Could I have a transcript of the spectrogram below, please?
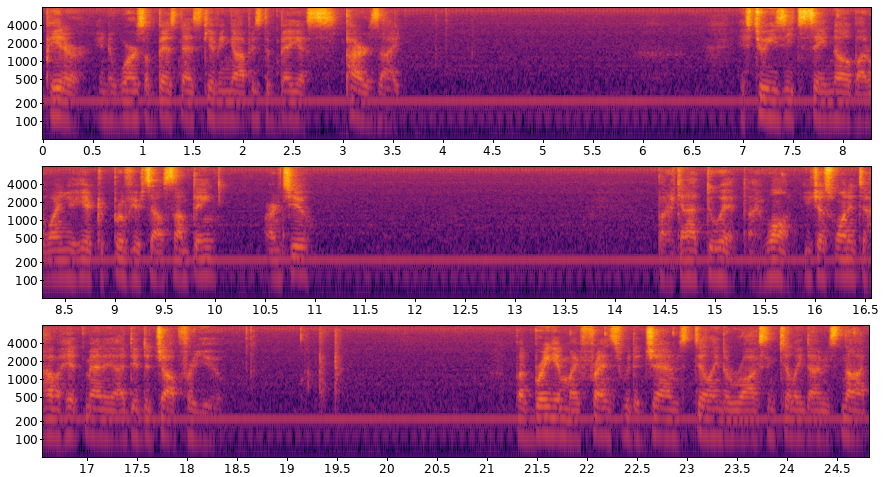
Peter, in the words of business, giving up is the biggest parasite. It's too easy to say no, but when you're here to prove yourself something, aren't you? But I cannot do it. I won't. You just wanted to have a hitman and I did the job for you. But bringing my friends with the gems, stealing the rocks and killing them is not.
